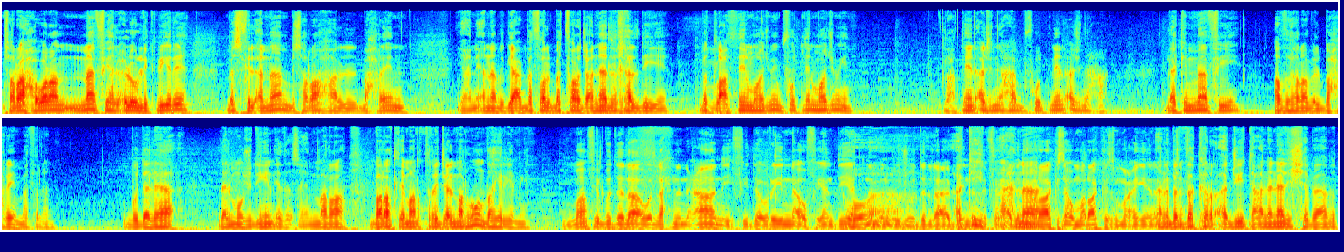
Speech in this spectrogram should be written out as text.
بصراحة ورا ما فيها الحلول الكبيرة بس في الأمام بصراحة البحرين يعني أنا قاعد بطل بتفرج على نادي الخالديه بيطلع اثنين مهاجمين بفوت اثنين مهاجمين. بيطلع اثنين أجنحة بفوت اثنين أجنحة. لكن ما في أظهرة بالبحرين مثلا. بدلاء للموجودين إذا صحيح. مره مباراه الامارات رجع المرهون ظهير يمين. ما في بدلاء ولا إحنا نعاني في دورينا أو في أنديتنا من وجود اللاعبين. اللي في هذه المراكز أو مراكز معينة أنا بتذكر أجيت على نادي الشباب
